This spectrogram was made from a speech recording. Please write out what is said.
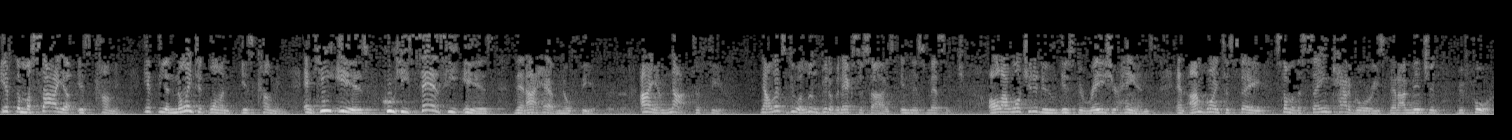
if the Messiah is coming, if the Anointed One is coming, and He is who He says He is, then I have no fear. I am not to fear. Now let's do a little bit of an exercise in this message. All I want you to do is to raise your hands, and I'm going to say some of the same categories that I mentioned before.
